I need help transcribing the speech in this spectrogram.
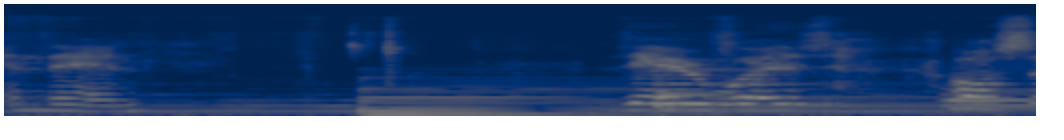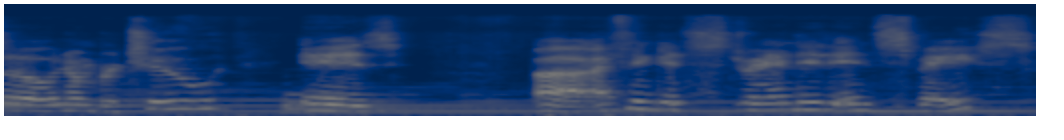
and then there was also number two is uh, I think it's stranded in space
